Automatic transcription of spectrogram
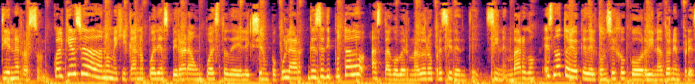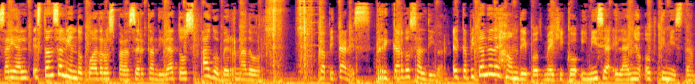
Tiene razón. Cualquier ciudadano mexicano puede aspirar a un puesto de elección popular, desde diputado hasta gobernador o presidente. Sin embargo, es notorio que del Consejo Coordinador Empresarial están saliendo cuadros para ser candidatos a gobernador. Capitanes. Ricardo Saldívar. El capitán de The Home Depot México inicia el año optimista.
